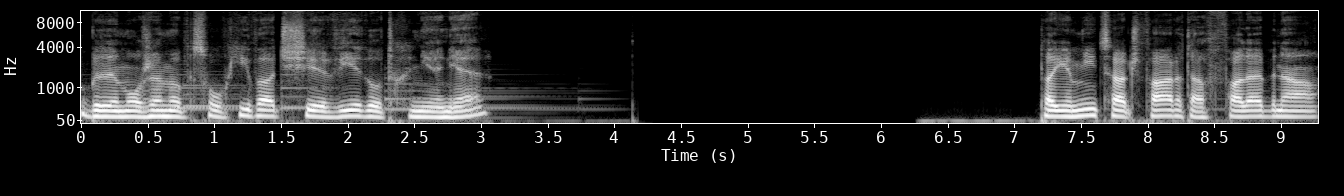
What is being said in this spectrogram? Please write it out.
gdy możemy wsłuchiwać się w Jego tchnienie. Tajemnica czwarta chwalebna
